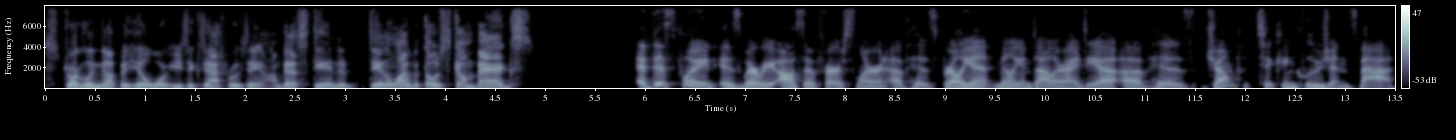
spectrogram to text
struggling up a hill where he's exasperated saying, I'm gonna stand stand in line with those scumbags. At this point is where we also first learn of his brilliant million dollar idea of his jump to conclusions mat.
